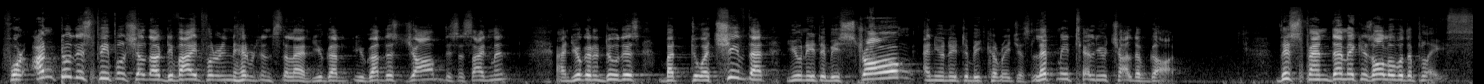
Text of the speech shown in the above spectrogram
For unto this people shall thou divide for inheritance the land. You got, you got this job, this assignment, and you're going to do this. But to achieve that, you need to be strong and you need to be courageous. Let me tell you, child of God, this pandemic is all over the place.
